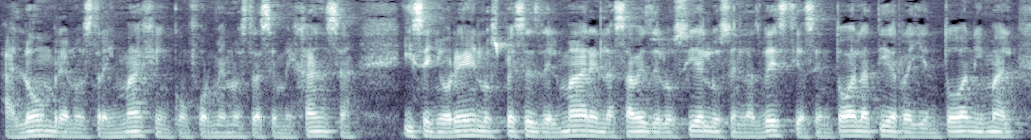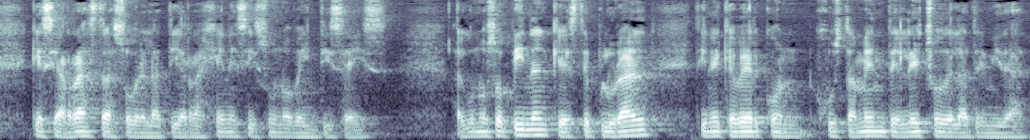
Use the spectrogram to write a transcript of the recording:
al hombre a nuestra imagen conforme a nuestra semejanza, y señoré en los peces del mar, en las aves de los cielos, en las bestias, en toda la tierra y en todo animal que se arrastra sobre la tierra. Génesis 1.26. Algunos opinan que este plural tiene que ver con justamente el hecho de la Trinidad.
